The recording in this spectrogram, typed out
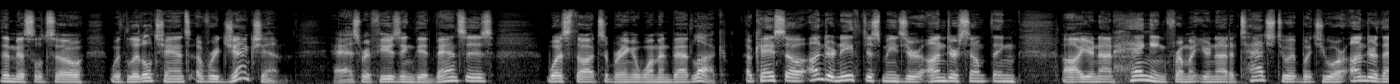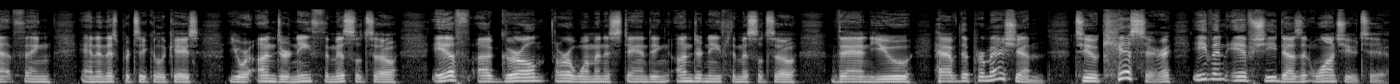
the mistletoe with little chance of rejection, as refusing the advances was thought to bring a woman bad luck. Okay, so underneath just means you're under something. Uh, you're not hanging from it, you're not attached to it, but you are under that thing. And in this particular case, you are underneath the mistletoe. If a girl or a woman is standing underneath the mistletoe, then you have the permission to kiss her, even if she doesn't want you to.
